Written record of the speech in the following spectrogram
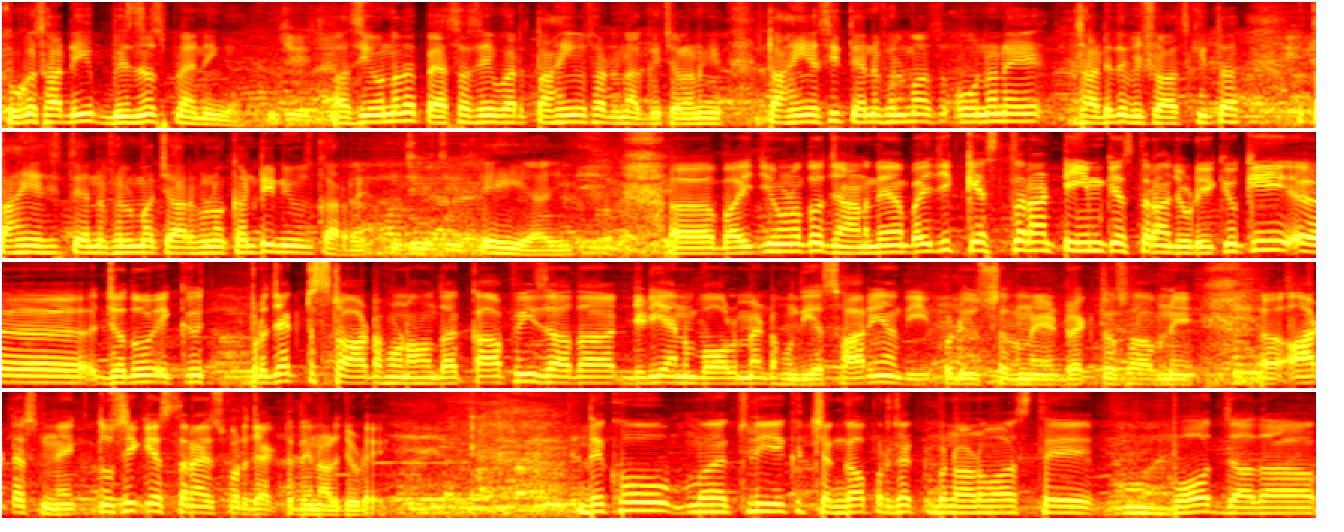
ਕਿਉਂਕਿ ਸਾਡੀ ਬਿਜ਼ਨਸ ਪਲੈਨਿੰਗ ਹੈ। ਅਸੀਂ ਉਹਨਾਂ ਦਾ ਪੈਸਾ ਸੇਵ ਕਰ ਤਾਂ ਹੀ ਉਹ ਸਾਡੇ ਨਾਲ ਅੱਗੇ ਚੱਲਣਗੇ। ਤਾਂ ਹੀ ਅਸੀਂ ਤਿੰਨ ਫਿਲਮਾਂ ਉਹਨਾਂ ਨੇ ਸਾਡੇ ਤੇ ਵਿਸ਼ਵਾਸ ਕੀਤਾ ਤਾਂ ਹੀ ਅਸੀਂ ਤਿੰਨ ਫਿਲਮਾਂ ਚਾਰ ਫਿਲਮਾਂ ਕੰਟੀਨਿਊਸ ਕਰ ਰਹੇ ਹਾਂ। ਜੀ ਜੀ ਇਹੀ ਆ ਜੀ। ਬਾਈ ਜੀ ਹੁਣ ਤੋਂ ਜਾਣਦੇ ਆ ਬਾਈ ਜੀ ਕਿਸ ਤਰ੍ਹਾਂ ਟੀਮ ਕਿਸ ਤਰ੍ਹਾਂ ਜੁੜੀ? ਕਿਉਂਕਿ ਜਦੋਂ ਇੱਕ ਪ੍ਰੋਜੈਕਟ ਸਟਾਰਟ ਹੋਣਾ ਹੁੰਦਾ ਕਾਫੀ ਜ਼ਿਆਦਾ ਜਿਹੜੀ ਇਨਵੋਲਵਮੈਂਟ ਹੁੰਦੀ ਹੈ ਸਾਰਿਆਂ ਦੀ ਪ੍ਰੋਡਿਊਸਰ ਨੇ ਡਾਇਰੈਕਟਰ ਸਾਹਿਬ ਨੇ ਆਰਟਿਸਟ ਨੇ ਤੁਸੀਂ ਕਿਸ ਤਰ੍ਹਾਂ ਇਸ ਪ੍ਰੋਜੈਕਟ ਦੇ ਨਾਲ ਜੁੜੇ? ਦੇਖੋ ਐਕਚੁਅਲੀ ਇੱਕ ਚੰਗਾ ਪ੍ਰੋਜੈਕਟ ਬਣਾਉਣ ਵਾਸਤੇ ਬਹੁਤ ਜ਼ਿਆਦਾ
